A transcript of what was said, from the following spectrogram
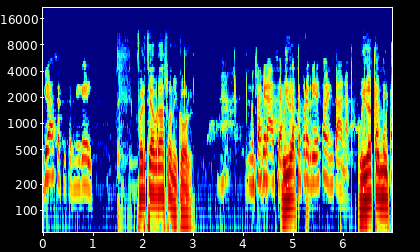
gracias, César Miguel. Fuerte abrazo, Nicole. Muchas gracias. Gracias por abrir esta ventana. Cuídate mucho.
